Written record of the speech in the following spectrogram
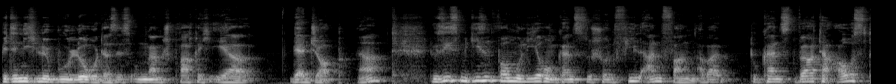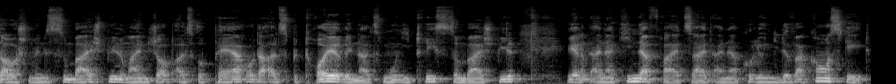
Bitte nicht le boulot, das ist umgangssprachlich eher der Job. Ja? Du siehst, mit diesen Formulierungen kannst du schon viel anfangen, aber du kannst Wörter austauschen, wenn es zum Beispiel um einen Job als Au pair oder als Betreuerin, als Monitrice zum Beispiel, während einer Kinderfreizeit, einer Kolonie de Vacances geht.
